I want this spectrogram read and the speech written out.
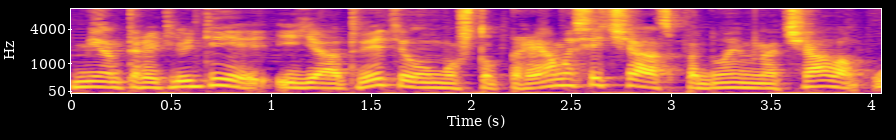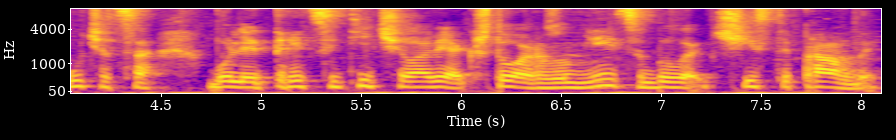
менторить людей, и я ответил ему, что прямо сейчас под моим началом учатся более 30 человек, что, разумеется, было чистой правдой.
